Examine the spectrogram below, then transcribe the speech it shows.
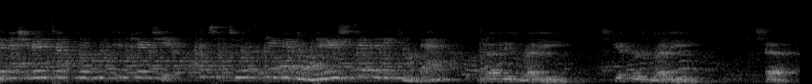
인터내셔널 골프 챔피언십 30초 스프링 경기를 시작하겠습니다. Duffy's ready. Skipper's ready. Step.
